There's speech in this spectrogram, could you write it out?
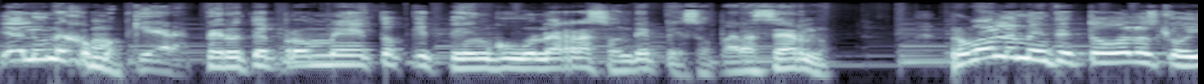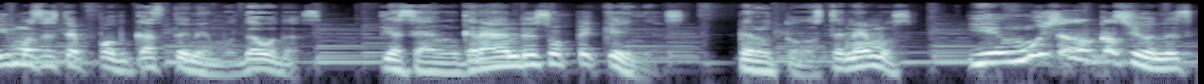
Y el lunes como quiera, pero te prometo que tengo una razón de peso para hacerlo. Probablemente todos los que oímos este podcast tenemos deudas, ya sean grandes o pequeñas, pero todos tenemos. Y en muchas ocasiones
